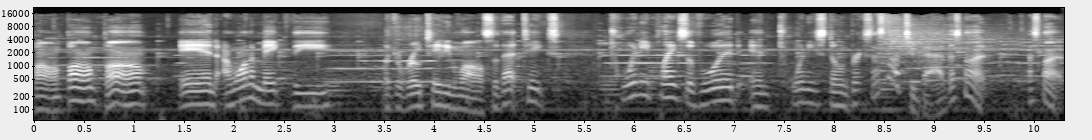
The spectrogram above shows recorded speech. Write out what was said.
Bum bum bum. And I want to make the like a rotating wall. So that takes 20 planks of wood and 20 stone bricks. That's not too bad. That's not that's not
